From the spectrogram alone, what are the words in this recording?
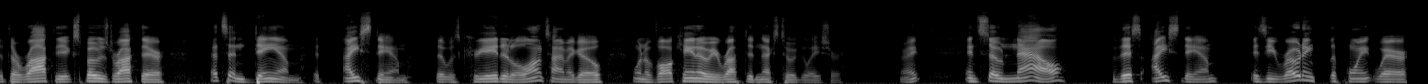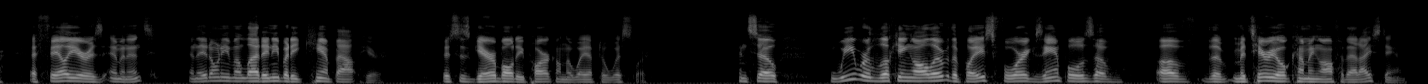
at the rock, the exposed rock there, that's a dam, an ice dam that was created a long time ago when a volcano erupted next to a glacier, right? And so now this ice dam is eroding to the point where a failure is imminent, and they don't even let anybody camp out here. This is Garibaldi Park on the way up to Whistler. And so we were looking all over the place for examples of, of the material coming off of that ice dam.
